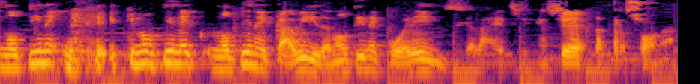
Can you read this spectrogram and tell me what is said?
no tiene, es que no tiene, no tiene cabida, no tiene coherencia las exigencias de estas personas.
